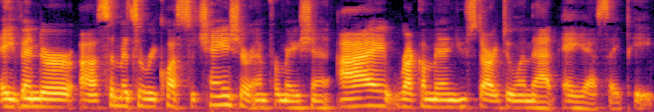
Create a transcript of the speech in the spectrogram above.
a vendor uh, submits a request to change their information, I recommend you start doing that ASAP.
